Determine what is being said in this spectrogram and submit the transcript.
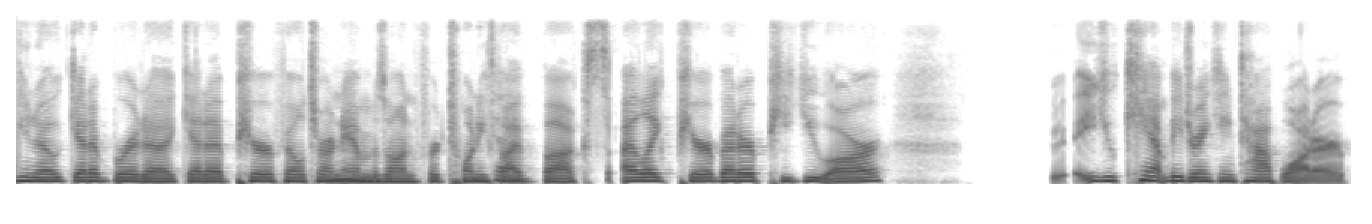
you know, get a Brita, get a pure filter on Mm. Amazon for 25 Okay. bucks. I like pure better, P U R. You can't be drinking tap water.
